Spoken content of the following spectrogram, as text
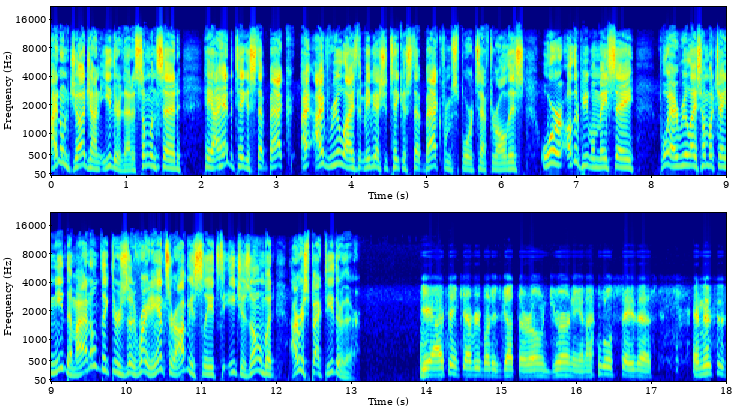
I don't judge on either that. If someone said, hey, I had to take a step back, I, I've realized that maybe I should take a step back from sports after all this, or other people may say, boy, I realize how much I need them. I don't think there's a right answer. Obviously, it's to each his own, but I respect either there. Yeah, I think everybody's got their own journey, and I will say this, and this is,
